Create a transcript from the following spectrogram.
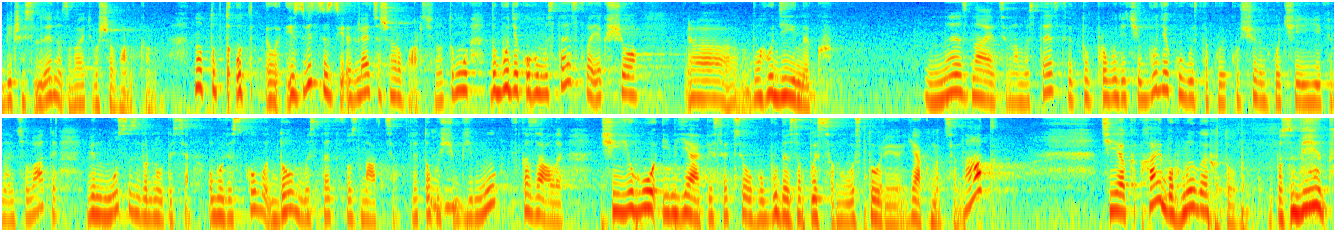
більшість людей називають вишиванками. Ну тобто, от е, і звідси з'являється шароварщина. Тому до будь-якого мистецтва, якщо е, благодійник не знається на мистецтві, то проводячи будь-яку виставку, якщо він хоче її фінансувати, він мусить звернутися обов'язково до мистецтвознавця для того, щоб йому сказали, чи його ім'я після цього буде записано в історію як меценат, чи як хай Бог милує хто. Розумієте?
